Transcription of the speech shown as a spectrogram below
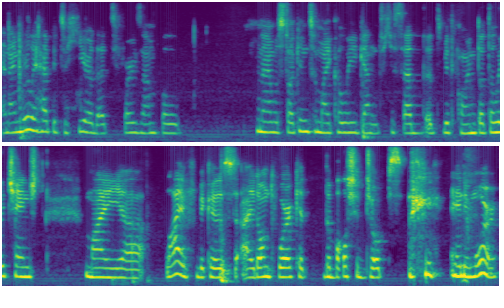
And i'm really happy to hear that for example when i was talking to my colleague and he said that bitcoin totally changed my uh, life because i don't work at the bullshit jobs anymore.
